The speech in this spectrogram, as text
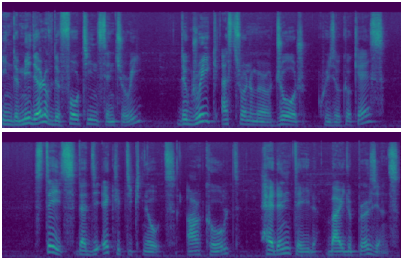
In the middle of the 14th century, the Greek astronomer George Chrysokokes states that the ecliptic nodes are called head and tail by the Persians.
